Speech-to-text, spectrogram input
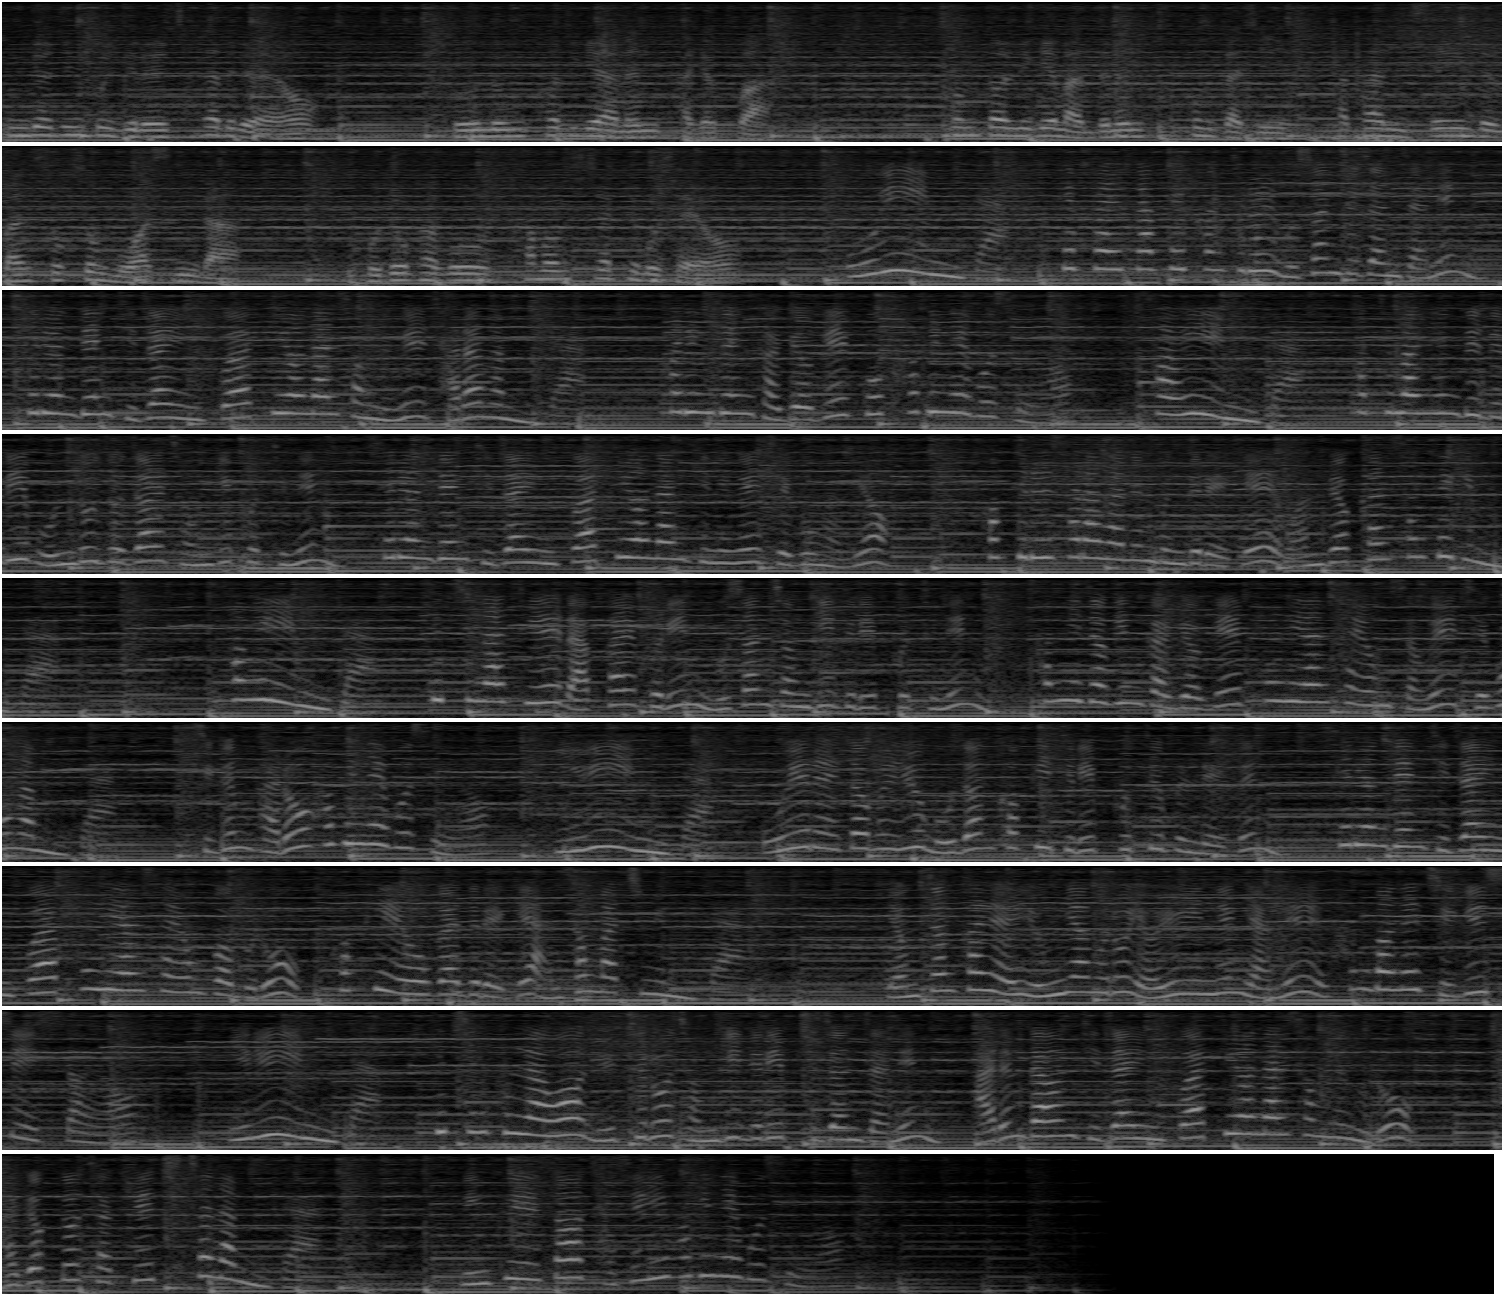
숨겨진 꿀들을 찾아드려요. 두눈 터지게 하는 가격과 손 떨리게 만드는 쿠폰까지 핫한 세일들만 쏙쏙 모았습니다. 구독하고 탐험 시작해보세요. 5위입니다. 페팔 카페 컨트롤 무선 주전자는 세련된 디자인과 뛰어난 성능을 자랑합니다. 할인된 가격에 꼭 확인해보세요. 4위입니다. 하트만 핸드드립 온도 조절 전기 포트는 세련된 디자인과 뛰어난 기능을 제공하며 커피를 사랑하는 분들에게 완벽한 선택입니다. 3위입니다. 키친아트의 라팔 그린 무선 전기 드립 포트는 합리적인 가격에 편리한 사용성을 제공합니다. 지금 바로 확인해보세요. 2위입니다. OLW 모던 커피 드립 포트 블랙은 세련된 디자인과 편리한 사용법으로 커피 애호가들에게 안성맞춤입니다. 0.8L 용량으로 여유 있는 양을 한 번에 즐길 수 있어요. 1위입니다. 키친 플라워 뉴트로 전기 드립 주전자는 아름다운 디자인과 뛰어난 성능으로 가격도 작게 추천합니다. 링크에서 자세히 확인해보세요.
